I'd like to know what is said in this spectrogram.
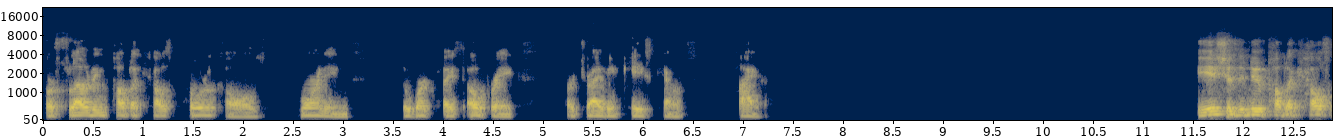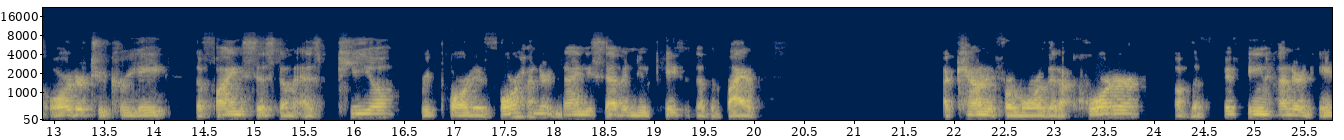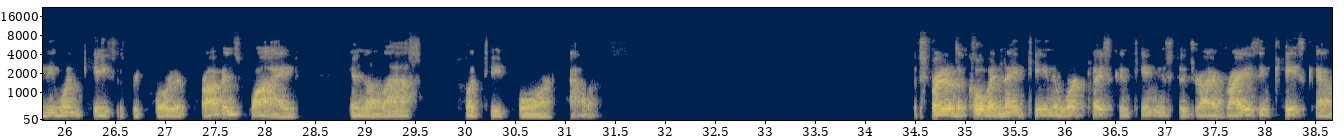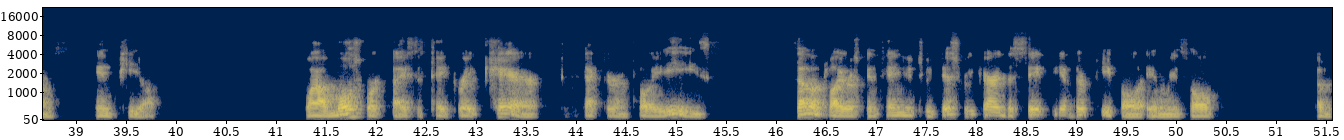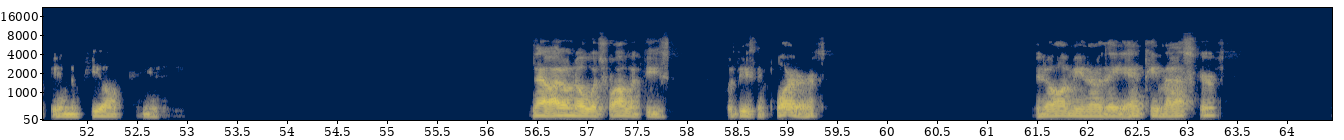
for flouting public health protocols, warnings, the workplace outbreaks, or driving case counts higher. He issued the new public health order to create the fine system as Peel reported 497 new cases of the virus, accounted for more than a quarter of the 1,581 cases recorded province wide in the last 24 hours. The spread of the COVID 19 in the workplace continues to drive rising case counts in Peel. While most workplaces take great care to protect their employees, some employers continue to disregard the safety of their people in result of in the Peel community. Now I don't know what's wrong with these with these employers. You know, I mean, are they anti-maskers?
